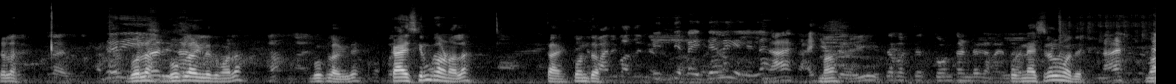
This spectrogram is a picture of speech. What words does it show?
चला घरी बोला भूक लागली तुम्हाला? भूक लागली. काय आईस्क्रीम खाऊन आला? काय कोणतं? वैद्य वैद्याला गेलेला मग मग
